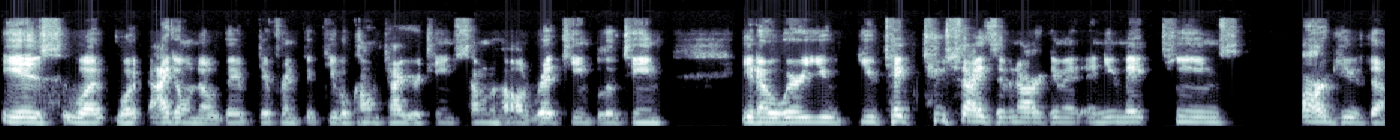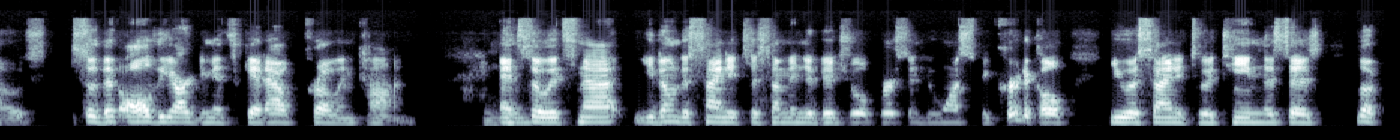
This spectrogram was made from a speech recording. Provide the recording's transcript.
is what what I don't know. They have different people call them tiger teams. Some call red team, blue team. You know, where you you take two sides of an argument and you make teams argue those so that all the arguments get out pro and con. Mm-hmm. And so it's not, you don't assign it to some individual person who wants to be critical. You assign it to a team that says, look,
